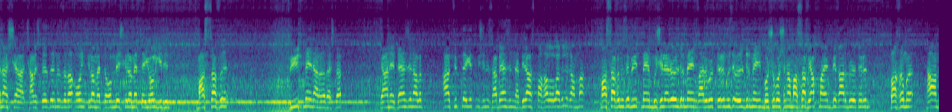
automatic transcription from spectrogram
En aşağı çalıştırdığınızda da 10 kilometre 15 kilometre yol gidin. Masrafı büyütmeyin arkadaşlar. Yani benzin alıp ha tüple gitmişsiniz ha benzinle biraz pahalı olabilir ama masrafınızı büyütmeyin. Bujileri öldürmeyin. Karbüratörünüzü öldürmeyin. Boşu boşuna masraf yapmayın. Bir karbüratörün bakımı tam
